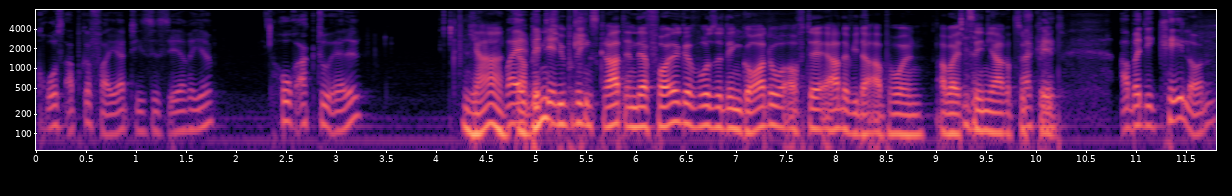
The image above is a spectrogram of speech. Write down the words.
groß abgefeiert, diese Serie. Hochaktuell. Ja, Weil da bin ich übrigens gerade in der Folge, wo sie den Gordo auf der Erde wieder abholen. Aber zehn Jahre zu Okay. spät. Aber die Kelon,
